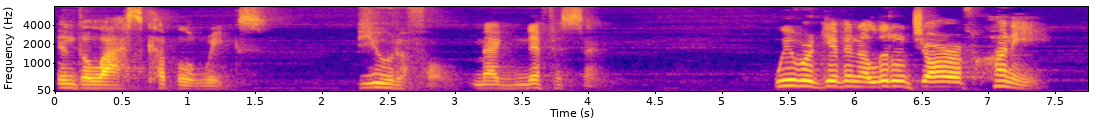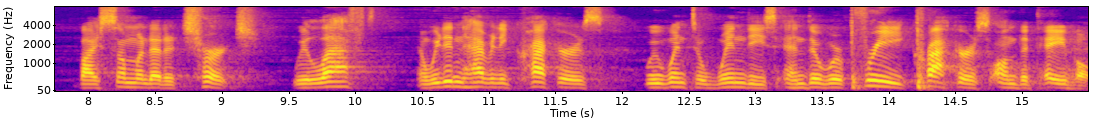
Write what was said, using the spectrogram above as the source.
in the last couple of weeks. Beautiful, magnificent. We were given a little jar of honey by someone at a church. We left and we didn't have any crackers. We went to Wendy's and there were free crackers on the table.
